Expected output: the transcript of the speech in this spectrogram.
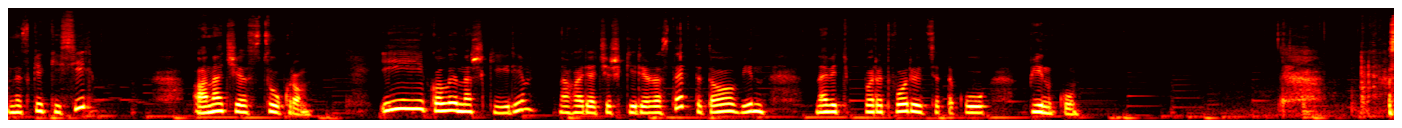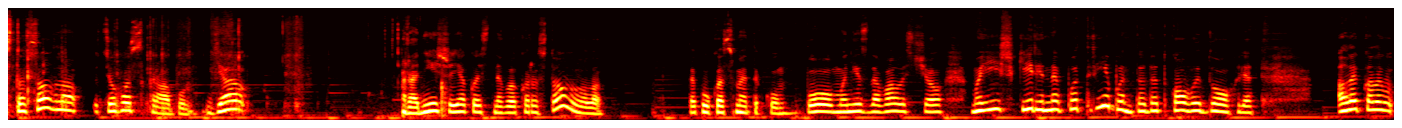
не скільки сіль, а наче з цукром. І коли на шкірі, на гарячій шкірі розтерти, то він навіть перетворюється в таку пінку. Стосовно цього скрабу, я раніше якось не використовувала таку косметику, бо мені здавалося, що моїй шкірі не потрібен додатковий догляд. Але коли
